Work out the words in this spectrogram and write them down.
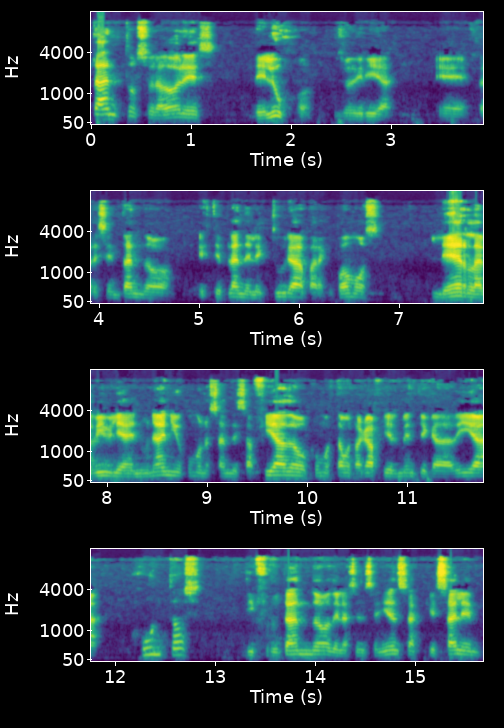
tantos oradores de lujo, yo diría, eh, presentando este plan de lectura para que podamos leer la Biblia en un año, cómo nos han desafiado, cómo estamos acá fielmente cada día juntos, disfrutando de las enseñanzas que salen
